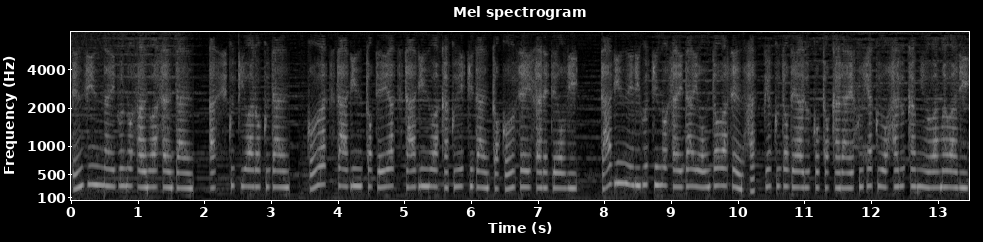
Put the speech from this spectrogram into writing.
エンジン内部のファンは3段、圧縮機は6段、高圧タービンと低圧タービンは各1段と構成されており、タービン入り口の最大温度は1800度であることから F100 をはるかに上回り、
